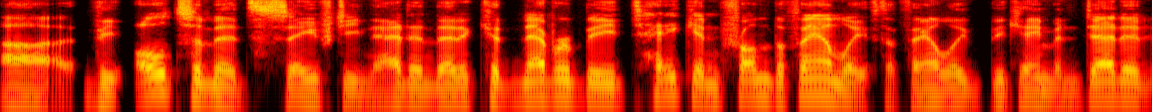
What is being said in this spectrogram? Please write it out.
uh, the ultimate safety net, and that it could never be taken from the family. If the family became indebted,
